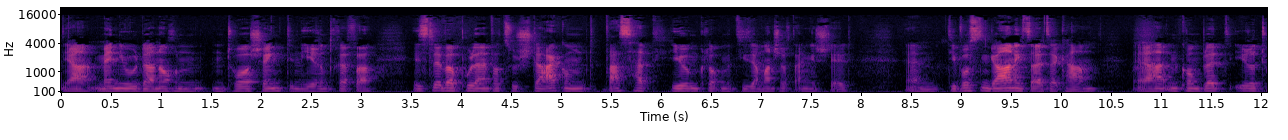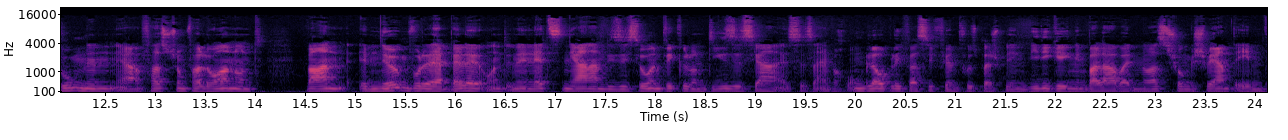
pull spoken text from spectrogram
ja, Menu da noch ein, ein Tor schenkt in ihren Treffer, ist Liverpool einfach zu stark und was hat Jürgen Klopp mit dieser Mannschaft angestellt? Ähm, die wussten gar nichts, als er kam. Er hatten komplett ihre Tugenden ja, fast schon verloren und waren im Nirgendwo der Bälle und in den letzten Jahren haben die sich so entwickelt und dieses Jahr ist es einfach unglaublich, was sie für einen Fußball spielen, wie die gegen den Ball arbeiten. Du hast schon geschwärmt eben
